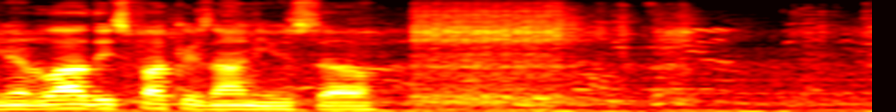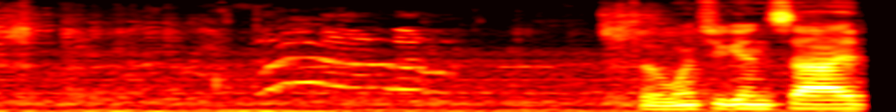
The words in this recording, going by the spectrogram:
You have a lot of these fuckers on you, so. So once you get inside,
